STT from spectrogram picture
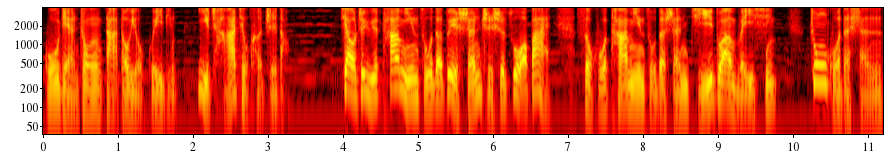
古典中大都有规定，一查就可知道。较之于他民族的对神只是作拜，似乎他民族的神极端唯心，中国的神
